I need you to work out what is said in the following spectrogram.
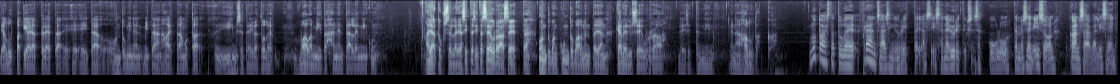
Ja Luppakin ajattelee, että ei, e, ei tämä ontuminen mitään haittaa, mutta ihmiset eivät ole valmiita hänen tälle niin kuin ajatukselle. Ja sitten siitä seuraa se, että ontuvan kuntovalmentajan kävelyseuraa ei sitten niin enää halutakaan. Lupaasta tulee franchising-yrittäjä, siis hänen yrityksensä kuuluu tämmöiseen isoon kansainväliseen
